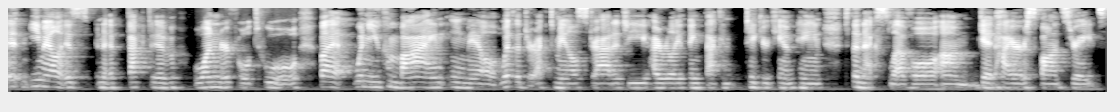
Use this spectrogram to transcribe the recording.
it, email is an effective, wonderful tool. But when you combine email with a direct mail strategy, I really think that can take your campaign to the next level, um, get higher response rates,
